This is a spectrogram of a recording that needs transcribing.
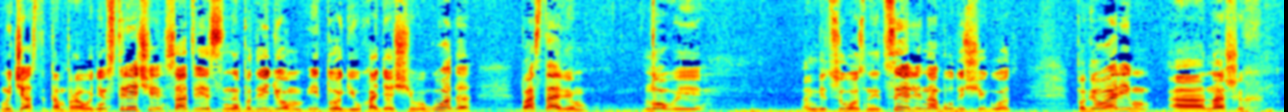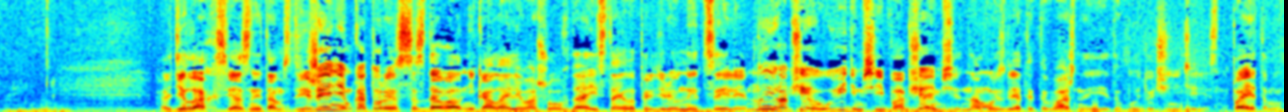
Мы часто там проводим встречи, соответственно, подведем итоги уходящего года, поставим новые амбициозные цели на будущий год, поговорим о наших делах, связанных там с движением, которое создавал Николай Левашов, да, и ставил определенные цели. Ну и вообще увидимся и пообщаемся. На мой взгляд, это важно и это будет очень интересно. Поэтому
